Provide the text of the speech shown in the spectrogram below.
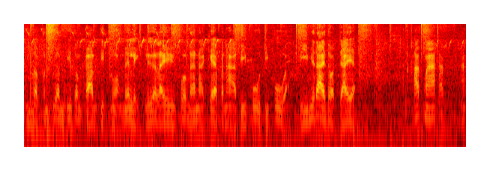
สำหรับเพื่อนๆที่ต้องการติดหน่วงแม่เหล็กหรืออะไร พวกนั้นอะแก้ปัญหาตีฟู่ตีฟู่อะตีไม่ได้ถอดใจอะทักมาครับอะ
